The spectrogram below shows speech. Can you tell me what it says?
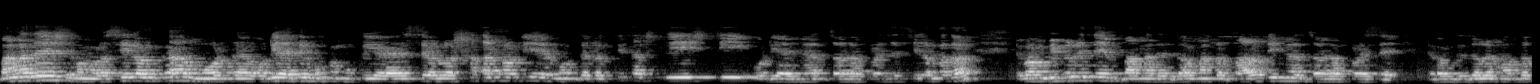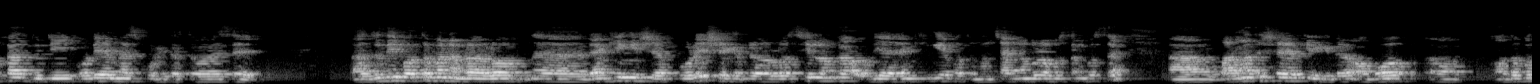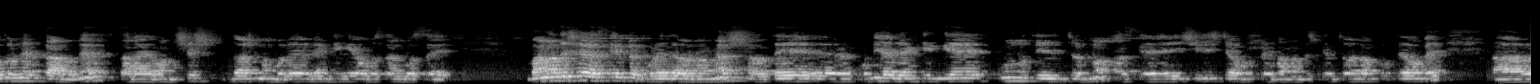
বাংলাদেশ এবং শ্রীলঙ্কা, মোট ওডিআইতে মুখোমুখি হয়েছে হলো সাতান্নটি, এর মধ্যে তেতাল্লিশটি ওডিআই ম্যাচ জয়লাভ করেছে শ্রীলঙ্কা দল এবং বিপরীতে বাংলাদেশ দল মাত্র বারোটি ম্যাচ জয়লাভ করেছে এবং দুই দলের মধ্যকার দুটি ওডিআই ম্যাচ পরিত্যক্ত হয়েছে। যদি বর্তমান আমরা হলো র্যাঙ্কিং হিসাব করি, সেক্ষেত্রে হলো শ্রীলঙ্কা ওডিআই র্যাঙ্কিং এ বর্তমান চার নম্বরে অবস্থান করছে। আর বাংলাদেশের ক্রিকেটের অব অধপতনের কারণে তারা এখন শেষ দশ নম্বরে র্যাঙ্কিং এ অবস্থান করছে। বাংলাদেশের আজকে একটা ঘুরে দাঁড়ানো ম্যাচ, সাথে ওডিআই র্যাঙ্কিং এ উন্নতির জন্য আজকে এই সিরিজটা অবশ্যই বাংলাদেশকে জয়লাভ করতে হবে। আর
